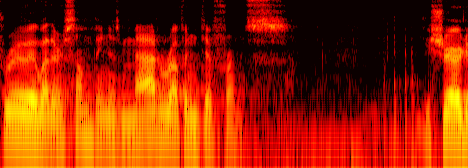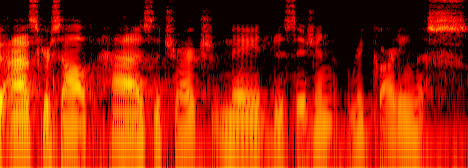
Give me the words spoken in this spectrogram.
through whether something is matter of indifference, be sure to ask yourself Has the church made a decision regarding this?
